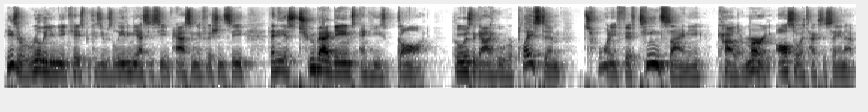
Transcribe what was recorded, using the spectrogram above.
He's a really unique case because he was leading the SEC in passing efficiency. Then he has two bad games and he's gone. Who is the guy who replaced him? 2015 signee Kyler Murray, also at Texas A&M.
